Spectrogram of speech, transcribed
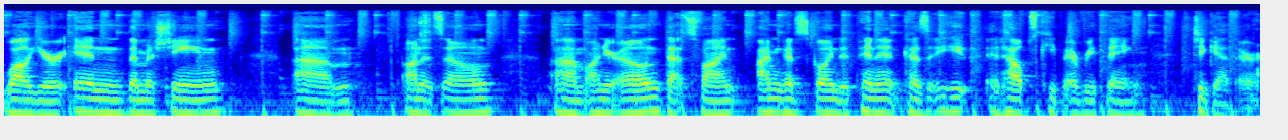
while you're in the machine um, on its own, um, on your own, that's fine. I'm just going to pin it because it, it helps keep everything together.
